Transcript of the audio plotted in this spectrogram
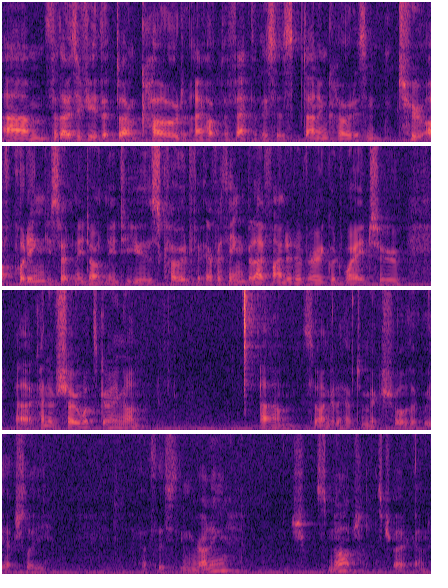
Um, for those of you that don't code, I hope the fact that this is done in code isn't too off-putting. You certainly don't need to use code for everything, but I find it a very good way to uh, kind of show what's going on. Um, so I'm going to have to make sure that we actually have this thing running, it's not. Let's try again.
